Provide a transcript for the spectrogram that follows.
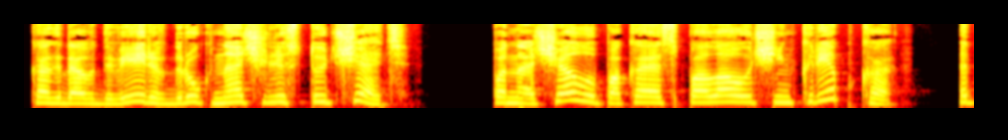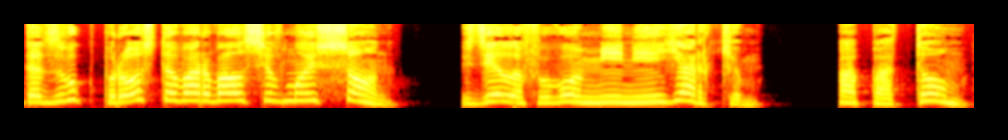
когда в дверь вдруг начали стучать. Поначалу, пока я спала очень крепко, этот звук просто ворвался в мой сон, сделав его менее ярким. А потом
